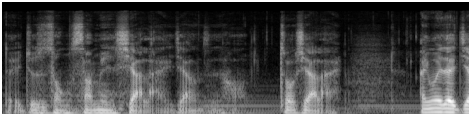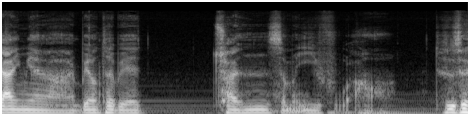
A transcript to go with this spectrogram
对，就是从上面下来这样子哈，坐下来啊，因为在家里面啊，不用特别穿什么衣服啊哈，就是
